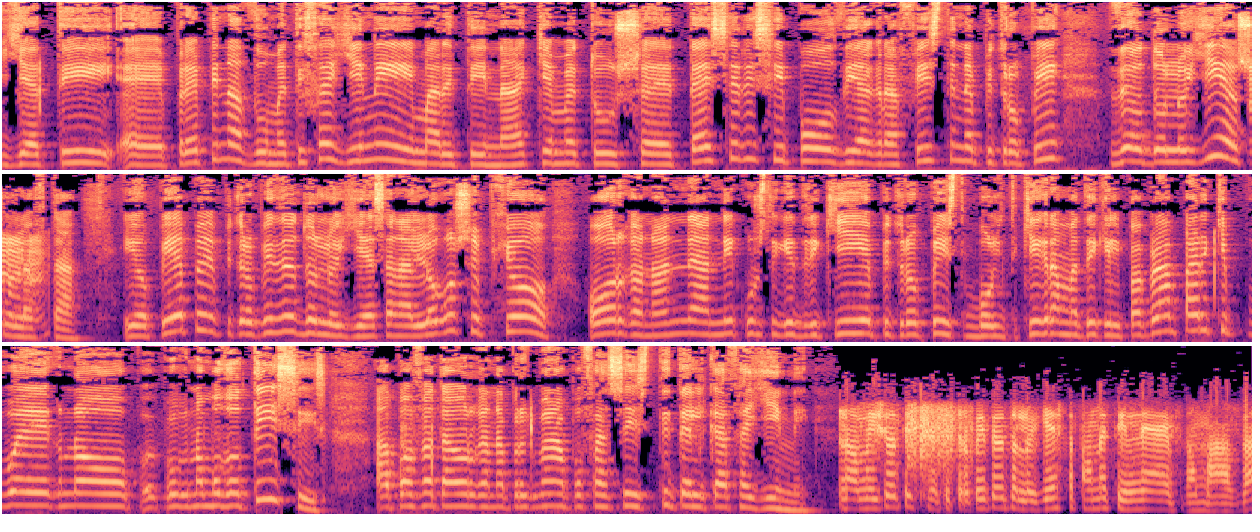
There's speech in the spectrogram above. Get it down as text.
Γιατί ε, πρέπει να δούμε τι θα γίνει η Μαριτίνα και με τους ε, τέσσερις υποδιαγραφείς στην Επιτροπή Δεοντολογίας όλα αυτά. Η οποία Επιτροπή Δεοντολογίας αναλόγως σε ποιο όργανο, αν είναι ανήκουν στην Κεντρική Επιτροπή, στην Πολιτική Γραμματεία κλπ. Πρέπει να πάρει και ε, γνω, γνωμοδοτήσεις από αυτά τα όργανα προκειμένου να αποφασίσει τι τελικά θα γίνει. Νομίζω ότι στην Επιτροπή Διοντολογία θα πάμε τη νέα εβδομάδα.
